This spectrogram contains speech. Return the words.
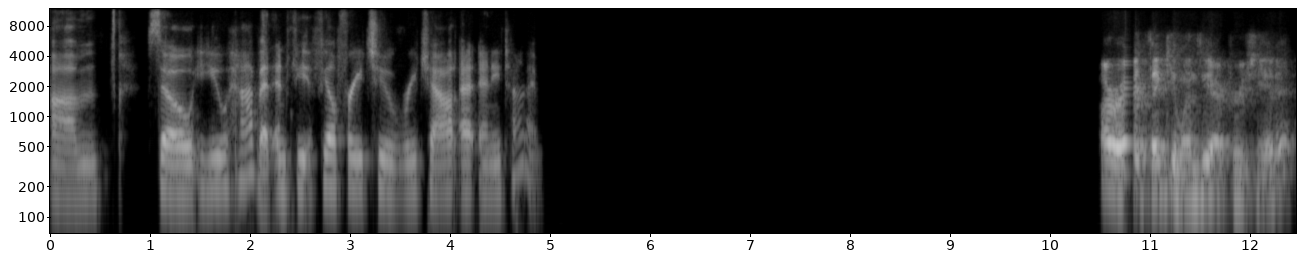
Um, so you have it and fe feel free to reach out at any time. All right, thank you, Lindsay. I appreciate it.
